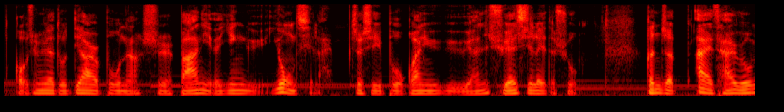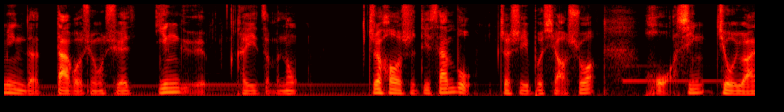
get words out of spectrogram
《狗熊阅读》第二部呢是把你的英语用起来，这是一部关于语言学习类的书。跟着爱财如命的大狗熊学英语可以怎么弄？之后是第三部，这是一部小说《火星救援》，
